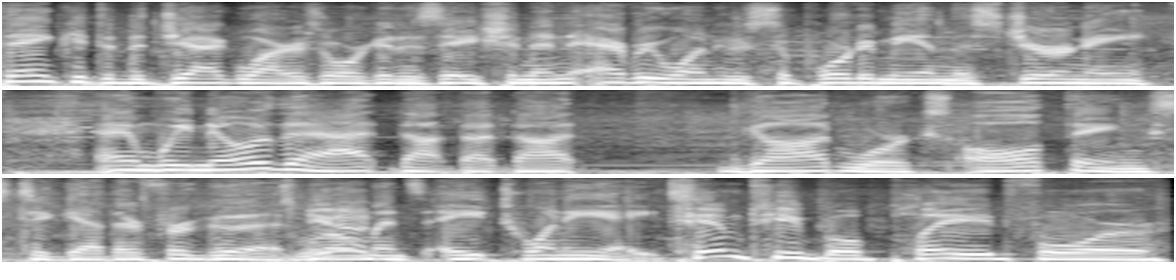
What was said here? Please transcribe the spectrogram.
Thank you to the Jaguars organization and everyone who supported me in this journey. And we know that dot dot dot God works all things together for good. You Romans 8:28. Tim Tebow played for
